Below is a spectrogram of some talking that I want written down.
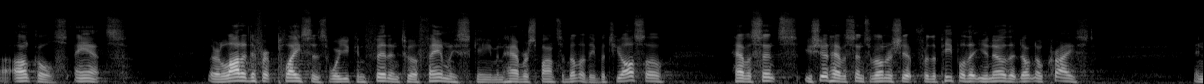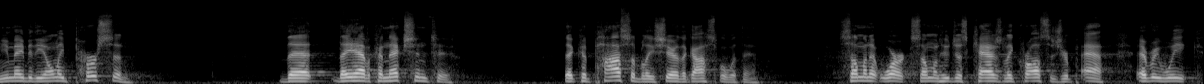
uh, uncles, aunts. There are a lot of different places where you can fit into a family scheme and have responsibility, but you also have a sense, you should have a sense of ownership for the people that you know that don't know Christ. And you may be the only person that they have a connection to that could possibly share the gospel with them someone at work, someone who just casually crosses your path every week,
